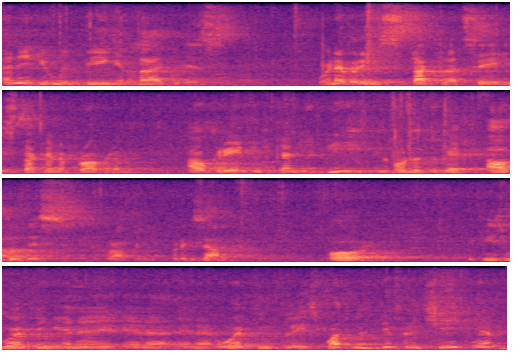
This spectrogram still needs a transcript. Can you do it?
any human being in life is whenever he's stuck, let's say he's stuck in a problem, how creative can he be in order to get out of this problem, for example? He's working in a, in a, in a working place, what will differentiate him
